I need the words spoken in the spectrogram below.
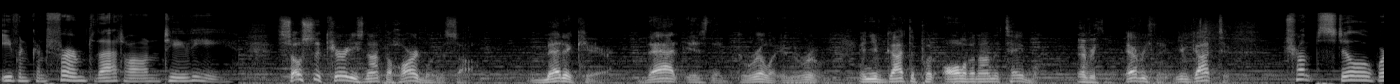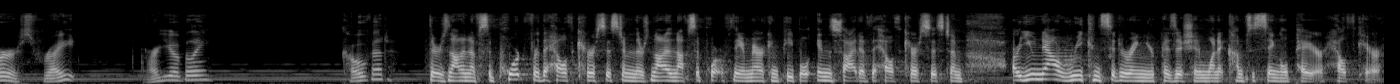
even confirmed that on TV. Social Security is not the hard one to solve. Medicare, that is the gorilla in the room. And you've got to put all of it on the table. Everything. Everything. You've got to. Trump's still worse, right? Arguably. COVID? There's not enough support for the healthcare system. There's not enough support for the American people inside of the healthcare system. Are you now reconsidering your position when it comes to single payer healthcare?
